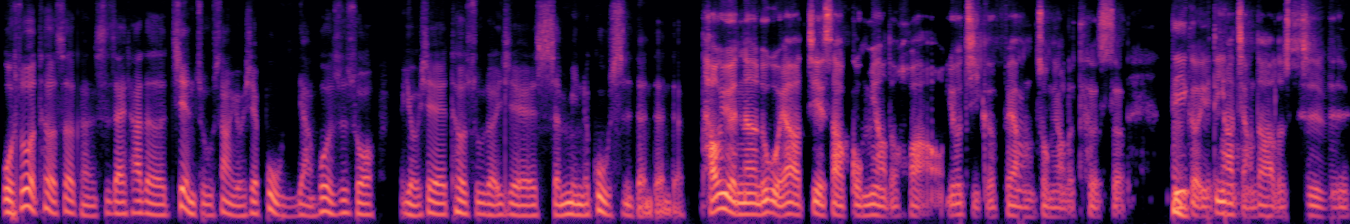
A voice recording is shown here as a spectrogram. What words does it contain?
我说的特色，可能是在它的建筑上有一些不一样，或者是说有一些特殊的一些神明的故事等等的。桃园呢，如果要介绍宫庙的话哦，有几个非常重要的特色。第一个一定要讲到的是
